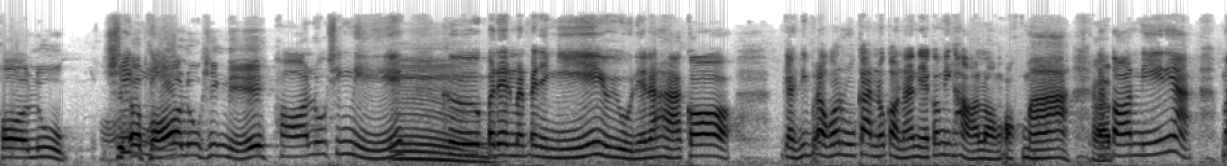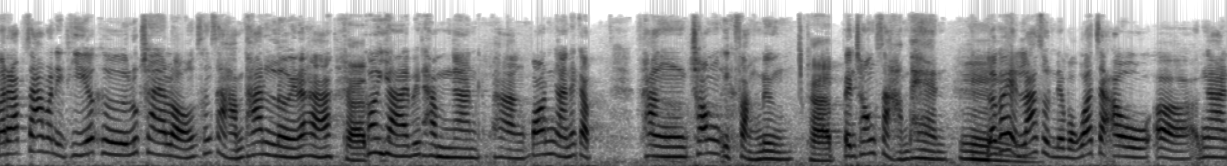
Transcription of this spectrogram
พ่อลูกชิ่งหนี เออพ่อลูกชิงหนี พอลูกชิงหนี อืมคือประเด็นมันเป็นอย่างนี้อยู่ๆเนี่ยนะคะ ก็ อย่างที่เราก็รู้กันเนอะก่อนหน้านี้ก็มีข่าวอาหลองออกมา ครับ แต่ตอนนี้เนี่ยมารับทราบมันอีกทีก็คือลูกชายอาหลองทั้งสามท่านเลยนะคะ ครับ ก็ย้ายไปทำงานกับทางป้อนงานให้กับ ทางช่องอีกฝั่งหนึ่งครับ เป็นช่องสามแทน อืม แล้วก็เห็นล่าสุดเนี่ยบอกว่าจะเอาเอ่องาน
